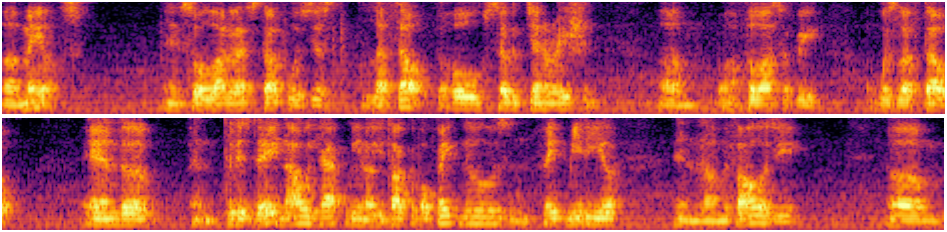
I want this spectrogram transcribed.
uh, males. And so a lot of that stuff was just left out. The whole seventh generation um, uh, philosophy was left out. And uh, and to this day, now we have, you know, you talk about fake news and fake media and uh, mythology. Um,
